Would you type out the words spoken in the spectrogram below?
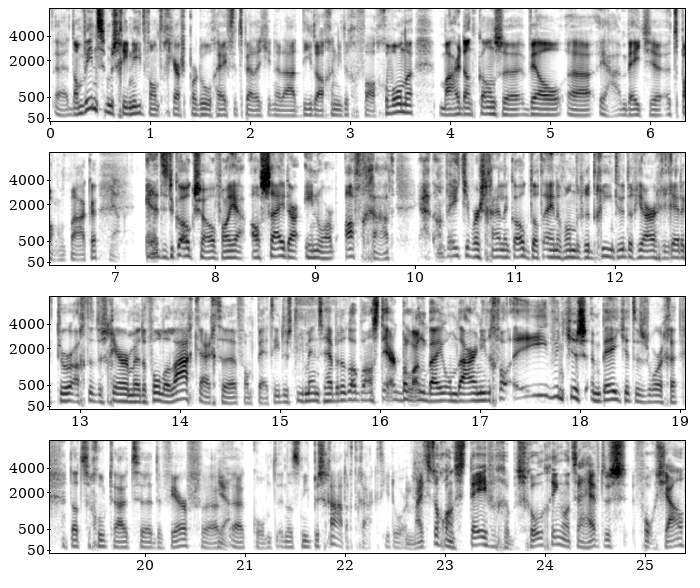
Eh, dan wint ze misschien niet, want Gers Pardoel heeft het spelletje inderdaad die dag in ieder geval gewonnen. Maar dan kan ze wel eh, ja, een beetje het spannend maken. Ja. En het is natuurlijk ook zo van ja, als zij daar enorm afgaat, ja, dan weet je waarschijnlijk ook dat een of andere 23-jarige redacteur achter de schermen de volle laag krijgt eh, van Patty. Dus die mensen hebben er ook wel een sterk belang bij om daar in ieder geval eventjes een beetje te zorgen dat ze goed uit eh, de verf eh, Ja. komt en dat ze niet beschadigd raakt hierdoor. Maar het is toch wel een stevige beschuldiging, want zij heeft dus volgens jou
